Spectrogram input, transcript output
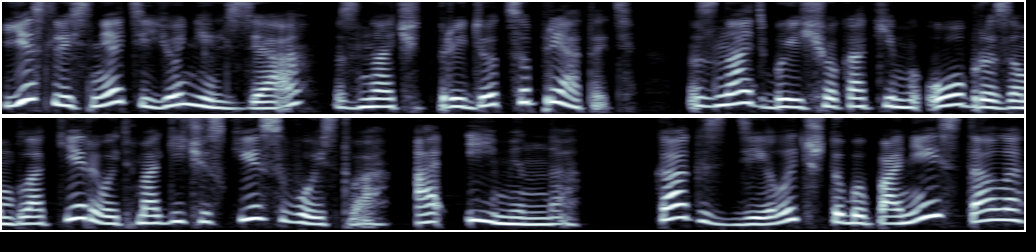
Если снять ее нельзя, значит, придется прятать. Знать бы еще, каким образом блокировать магические свойства, а именно, как сделать, чтобы по ней стало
